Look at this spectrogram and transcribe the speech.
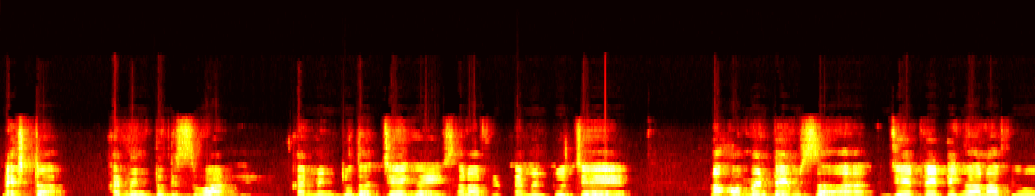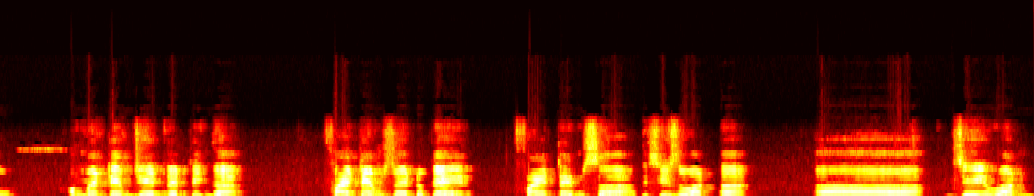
Next, uh, coming to this one, coming to the J guys, all of you, coming to J. Now, how many times uh, J rating, all of you? How many times J rating? Uh, 5 times, right? Okay. 5 times, uh, this is what uh, uh, J1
